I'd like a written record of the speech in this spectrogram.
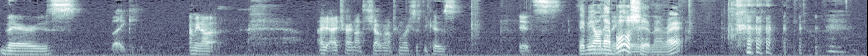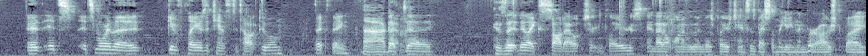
there's like, I mean, I, I I try not to shout them out too much just because it's They be on that things where- bullshit, man, right? it, it's it's more the give players a chance to talk to them type thing. Nah, I But because they, they like sought out certain players, and I don't want to ruin those players' chances by suddenly getting them barraged by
